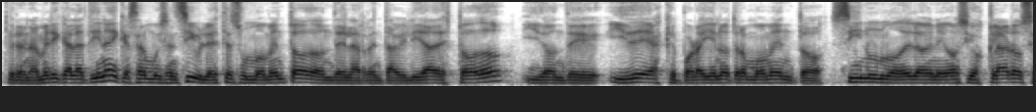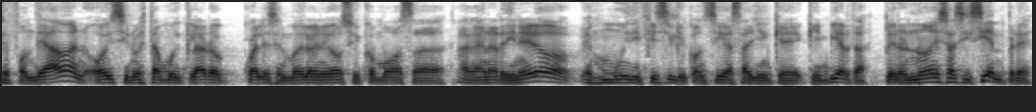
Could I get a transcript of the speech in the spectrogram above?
Pero en América Latina hay que ser muy sensible. Este es un momento donde la rentabilidad es todo y donde ideas que por ahí en otro momento, sin un modelo de negocios claro, se fondeaban, hoy si no está muy claro cuál es el modelo de negocio y cómo vas a, ganar dinero, es muy difícil que consigas a alguien que, invierta. Pero no es así siempre.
